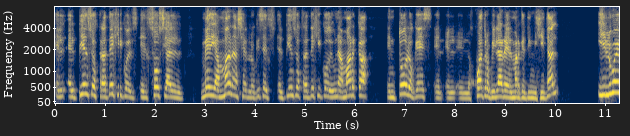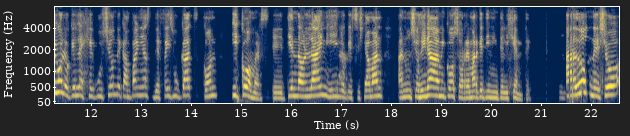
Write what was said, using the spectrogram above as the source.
el, pienso estratégico, el, social media manager, lo que es el, pienso estratégico de una marca en todo lo que es los cuatro pilares del marketing digital. Y luego lo que es la ejecución de campañas de Facebook Ads con e-commerce, eh, tienda online y lo que se llaman anuncios dinámicos o remarketing inteligente. A dónde yo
